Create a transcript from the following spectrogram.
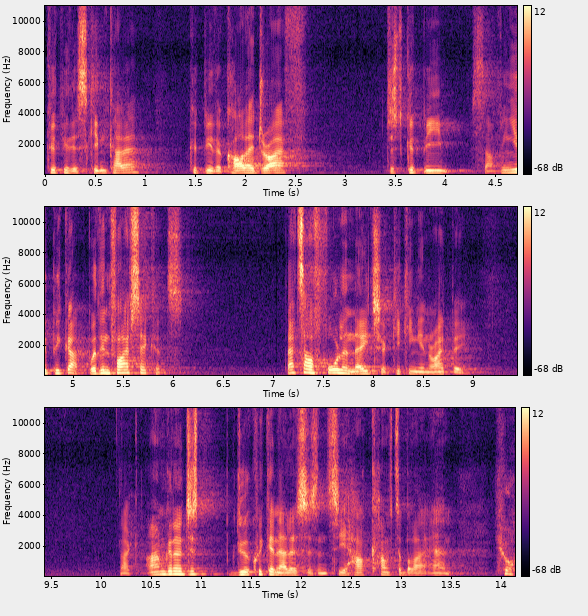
could be the skin color, could be the car they drive, just could be something you pick up within five seconds. That's our fallen nature kicking in right there. Like, I'm going to just do a quick analysis and see how comfortable I am. Yo,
